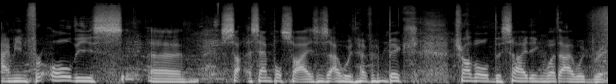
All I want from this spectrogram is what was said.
I mean, for all these uh, sa- sample sizes, I would have a big trouble deciding what I would bring.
